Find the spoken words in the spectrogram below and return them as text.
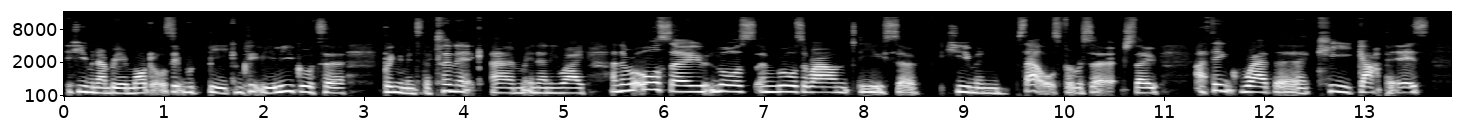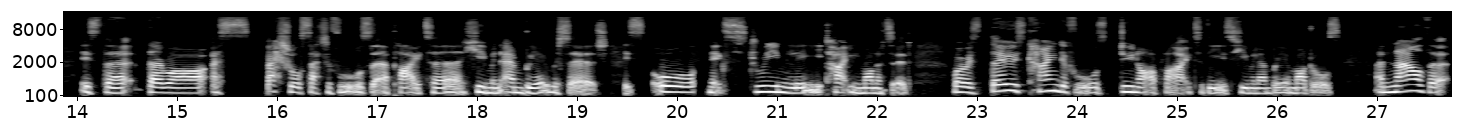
human embryo models. It would be completely illegal to bring them into the clinic um, in any way. And there are also laws and rules around the use of human cells for research. So I think where the key gap is, is that there are a special set of rules that apply to human embryo research. It's all extremely tightly monitored, whereas those kind of rules do not apply to these human embryo models. And now that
